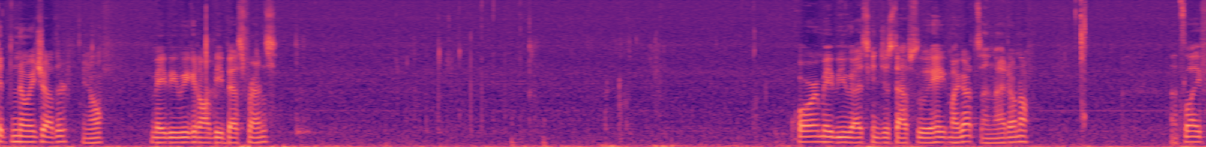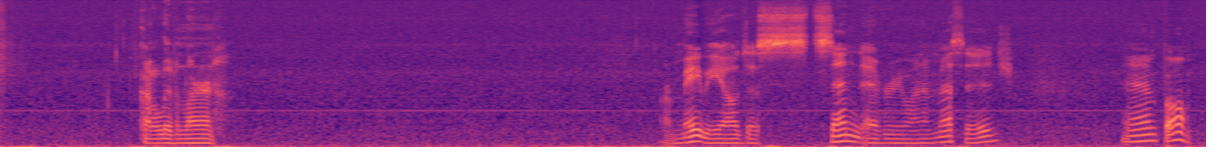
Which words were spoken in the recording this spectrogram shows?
get to know each other. You know, maybe we could all be best friends. Or maybe you guys can just absolutely hate my guts, and I don't know. That's life. Gotta live and learn. Or maybe I'll just send everyone a message and boom.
